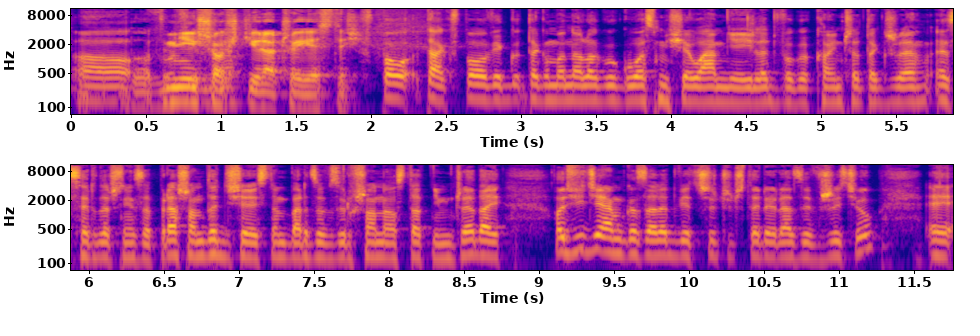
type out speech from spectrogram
O, w mniejszości raczej jesteś. W tak, w połowie tego monologu głos mi się łamie i ledwo go kończę, także serdecznie zapraszam. Do dzisiaj jestem bardzo wzruszony ostatnim Jedi, choć widziałem go zaledwie 3 czy 4 razy w życiu, e,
